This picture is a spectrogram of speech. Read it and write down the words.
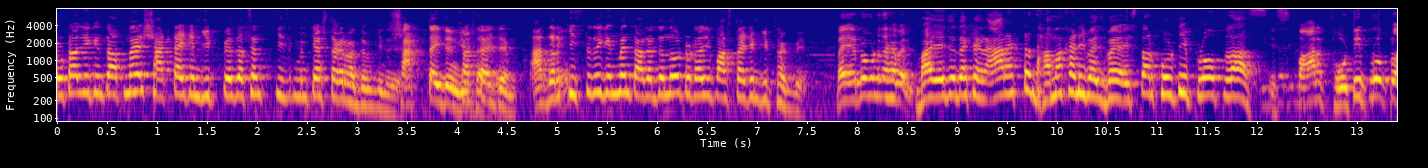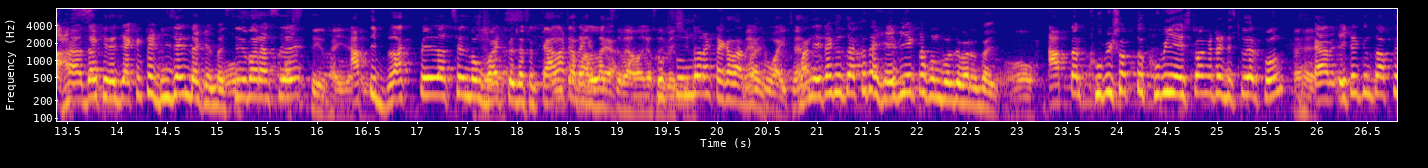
টোটালি কিন্তু আপনার ষাটটা আইটেম গিফট পেয়ে যাচ্ছেন ক্যাশ টাকার মাধ্যমে কিনতে ষাটটা আইটেম ষাটটা আইটেম আর যারা কিস্তিতে কিনবেন তাদের জন্য টোটালি পাঁচটা আইটেম গিফট থাকবে। ভাই এরপর কোনটা দেখাবেন? ভাই এই যে দেখেন আর একটা ধামাকা ডিভাইস ভাই star forty pro plus spark 40 pro plus হ্যাঁ দেখেন এই যে একটা ডিজাইন দেখেন ভাই সিলভার আছে ভাই আপনি ব্ল্যাক পেয়ে যাচ্ছেন এবং হোয়াইট পেয়ে যাচ্ছেন কালারটা ভালো লাগছে ভাই আমার কাছে খুব সুন্দর একটা কালার ভাই। হ্যাঁ? মানে এটা কিন্তু এক কথা হেভি একটা ফোন বলতে পারেন ভাই। আপনার খুবই শক্ত খুবই স্ট্রং একটা ডিসপ্লের ফোন হ্যাঁ। আর এটা কিন্তু আপনি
